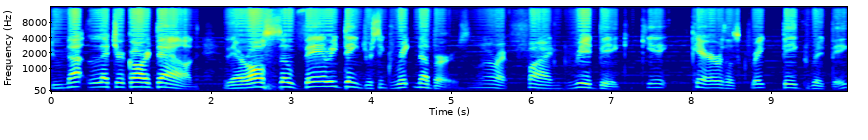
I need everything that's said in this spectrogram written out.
Do not let your guard down. They're also very dangerous in great numbers. Alright, fine, Gridbig. Get care of those great big Gridbig.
